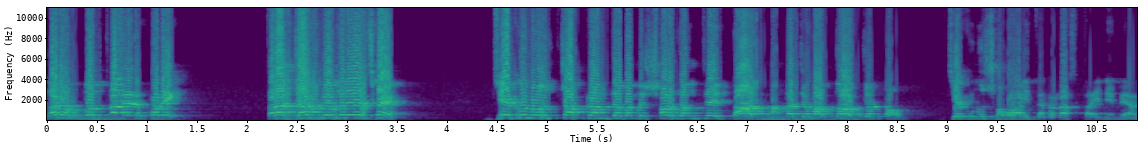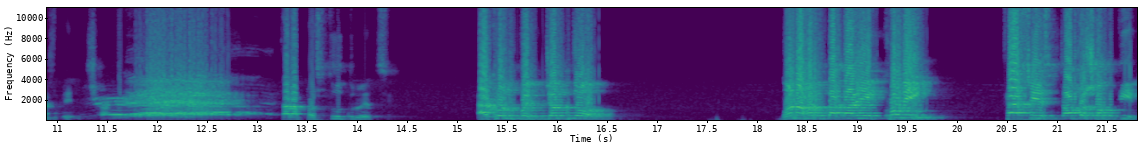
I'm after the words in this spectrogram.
গণভ্যুত্থানের পরে তারা জাগ্রত রয়েছে। যে কোনো চক্রান্ত এবং ষড়যন্ত্রের দাঁত ভাঙা জবাব দেওয়ার জন্য যে কোনো সময় তারা রাস্তায় নেমে আসবে তারা প্রস্তুত রয়েছে। এখন পর্যন্ত গণহত্যাকারী খুনি ফ্যাসিস্ট অপশক্তির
